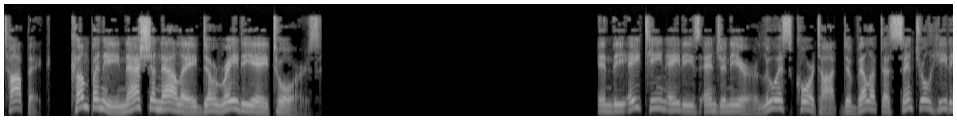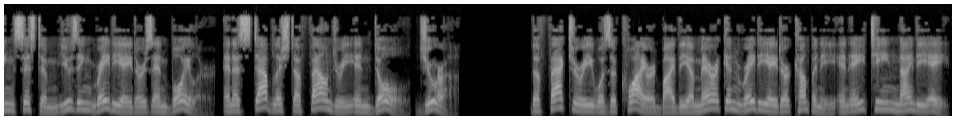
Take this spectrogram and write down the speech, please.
Topic: Compagnie Nationale de Radiators In the 1880s engineer Louis Courtot developed a central heating system using radiators and boiler, and established a foundry in Dole Jura. The factory was acquired by the American Radiator Company in 1898,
